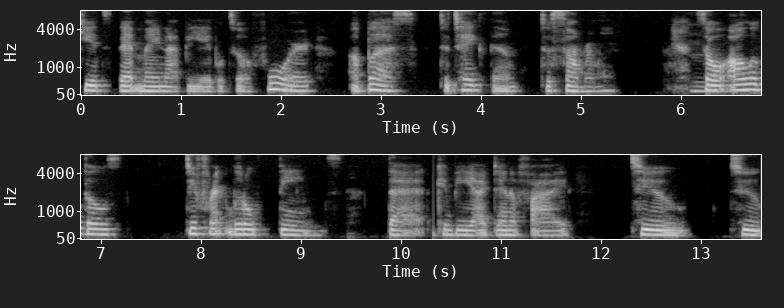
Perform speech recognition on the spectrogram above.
kids that may not be able to afford a bus to take them to Summerlin? Mm-hmm. So, all of those different little things that can be identified to to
